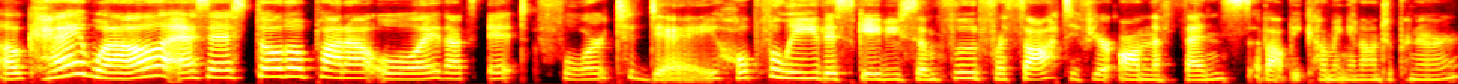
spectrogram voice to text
Okay, well, ese es todo para hoy. That's it for today. Hopefully, this gave you some food for thought if you're on the fence about becoming an entrepreneur.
